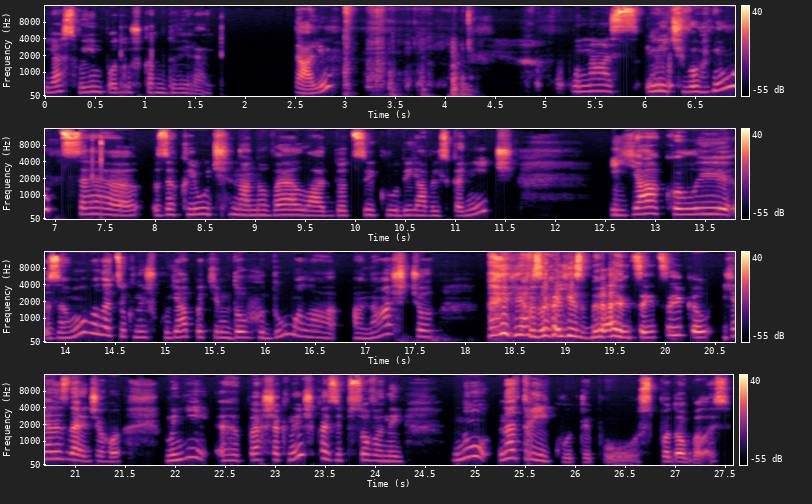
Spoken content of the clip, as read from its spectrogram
я своїм подружкам довіряю. Далі у нас Ніч вогню це заключна новела до циклу Диявольська ніч. І я коли замовила цю книжку, я потім довго думала, а нащо я взагалі збираю цей цикл? Я не знаю чого. Мені е, перша книжка зіпсований, ну, на трійку, типу, сподобалась.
